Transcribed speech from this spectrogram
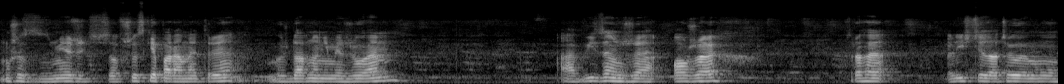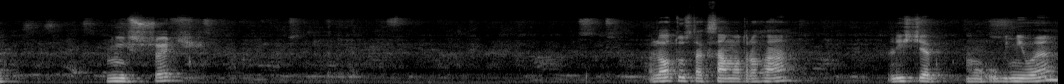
Muszę zmierzyć co wszystkie parametry, bo już dawno nie mierzyłem. A widzę, że orzech trochę liście zaczęły mu niszczyć. Lotus tak samo trochę. Liście mu ugniły.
